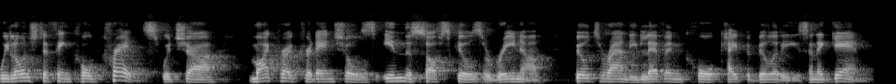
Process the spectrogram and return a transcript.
we launched a thing called CREDS, which are micro credentials in the soft skills arena built around 11 core capabilities. And again,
